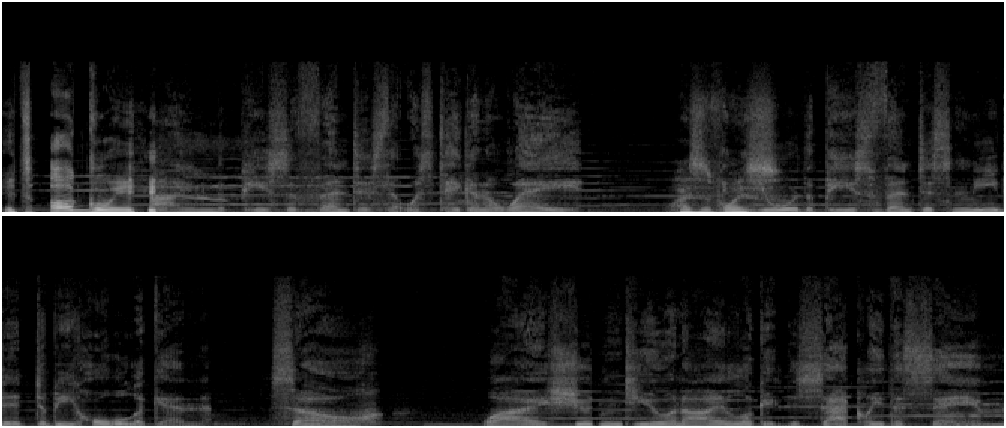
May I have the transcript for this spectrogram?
It's ugly. I'm the piece of Ventus that was taken away. Why is his voice? You're the piece Ventus needed to be whole again. So, why shouldn't you and I look exactly the same?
